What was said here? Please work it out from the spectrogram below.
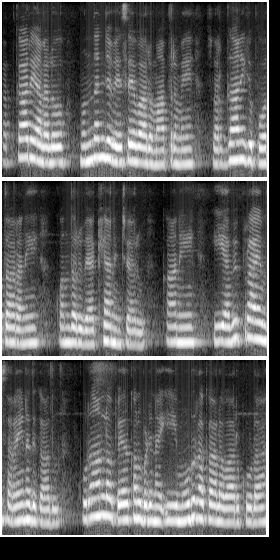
సత్కార్యాలలో ముందంజ వేసేవారు మాత్రమే స్వర్గానికి పోతారని కొందరు వ్యాఖ్యానించారు. కానీ ఈ అభిప్రాయం సరైనది కాదు. ఖురాన్లో పేర్కొనబడిన ఈ మూడు రకాల వారు కూడా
